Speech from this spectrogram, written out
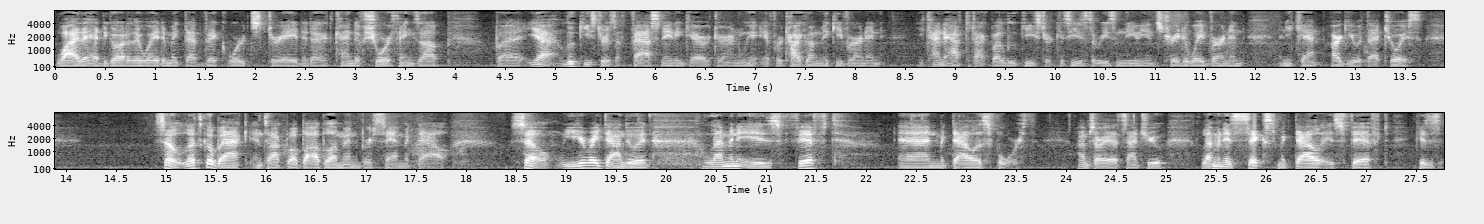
why they had to go out of their way to make that Vic Wertz trade to kind of shore things up. But yeah, Luke Easter is a fascinating character, and we, if we're talking about Mickey Vernon, you kind of have to talk about Luke Easter because he's the reason the Indians traded away Vernon, and you can't argue with that choice. So let's go back and talk about Bob Lemon versus Sam McDowell. So when you get right down to it, Lemon is fifth, and McDowell is fourth. I'm sorry, that's not true. Lemon is sixth, McDowell is fifth, because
